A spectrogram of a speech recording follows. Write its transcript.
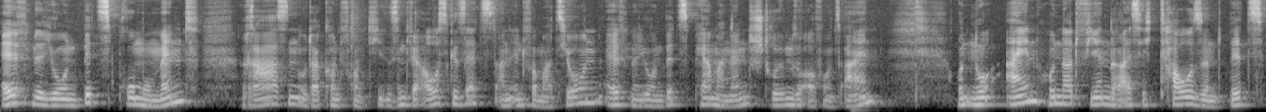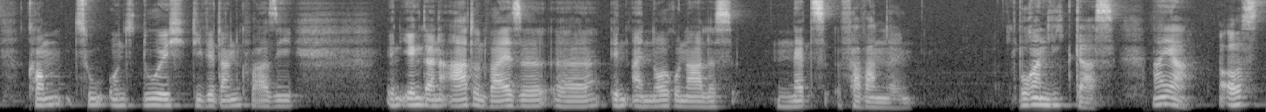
11 Millionen Bits pro Moment rasen oder konfrontieren, sind wir ausgesetzt an Informationen. 11 Millionen Bits permanent strömen so auf uns ein. Und nur 134.000 Bits kommen zu uns durch, die wir dann quasi in irgendeiner Art und Weise äh, in ein neuronales Netz verwandeln. Woran liegt das? Naja, aus,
